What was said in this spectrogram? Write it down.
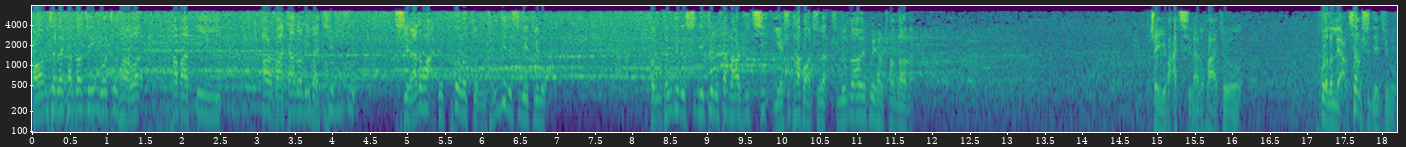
好，我们现在看到金英国出场了，他把第二把加到了一百七十四，起来的话就破了总成绩的世界纪录。总成绩的世界纪录三百二十七，也是他保持的，是伦敦奥运会上创造的。这一把起来的话，就破了两项世界纪录。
